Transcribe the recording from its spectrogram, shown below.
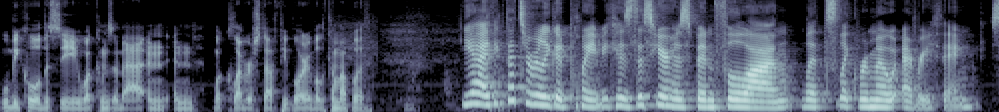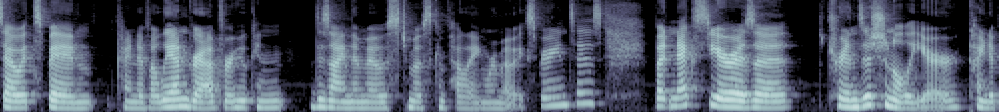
will be cool to see what comes of that and and what clever stuff people are able to come up with. Yeah, I think that's a really good point because this year has been full on let's like remote everything. So it's been kind of a land grab for who can design the most most compelling remote experiences. But next year as a transitional year kind of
